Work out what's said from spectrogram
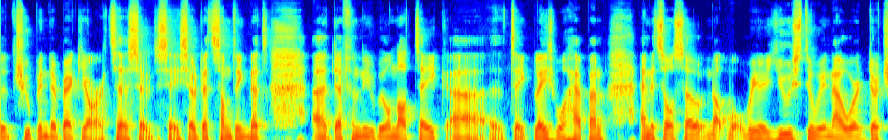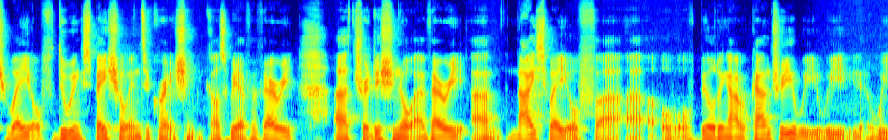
the tube in their backyard, uh, so to say. So that's something that uh, definitely will not take uh, take place, will happen, and it's also not what we are used to in our Dutch way of doing spatial integration because we have a very traditional and very um, nice way of, of building our country. We we we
